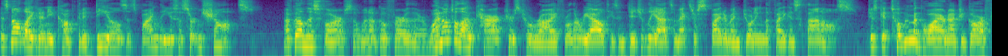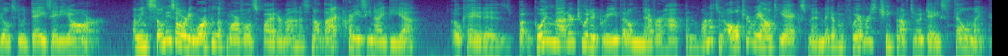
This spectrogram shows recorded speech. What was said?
It's not like they need complicated deals, it's buying the use of certain shots. I've gone this far, so why not go further? Why not allow characters to arrive from other realities and digitally add some extra Spider-Man joining in the fight against Thanos? Just get Tobey Maguire and Andrew Garfield to do a day's ADR. I mean, Sony's already working with Marvel and Spider-Man, it's not that crazy an idea. Okay, it is, but going matter to a degree that'll never happen, why not an alternate reality X-Men made up of whoever's cheap enough to do a day's filming?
